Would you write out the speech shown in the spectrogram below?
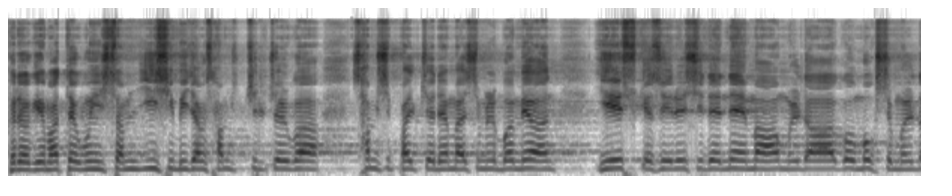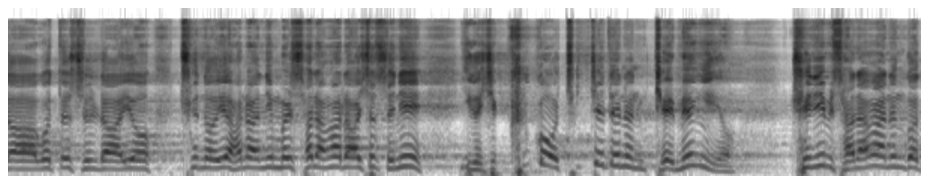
그러게 마태복음 23, 22장 37절과 38절의 말씀을 보면 예수께서 이르시되 내 마음을 다하고 목숨을 다하고 뜻을 다하여 주 너의 하나님을 사랑하라 하셨으니 이것이 크고 첫째 되는 계명이요 주님 사랑하는 것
